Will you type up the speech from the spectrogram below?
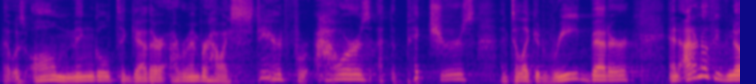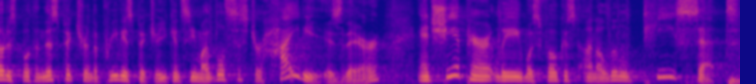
that was all mingled together. I remember how I stared for hours at the pictures until I could read better. And I don't know if you've noticed, both in this picture and the previous picture, you can see my little sister Heidi is there. And she apparently was focused on a little tea set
